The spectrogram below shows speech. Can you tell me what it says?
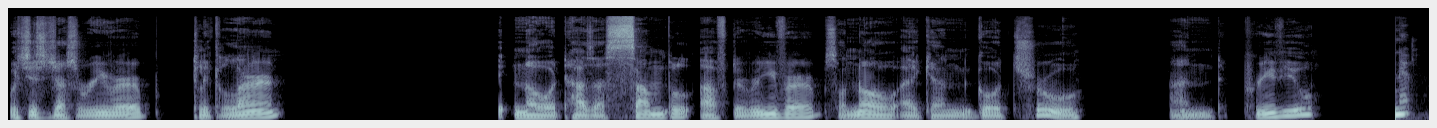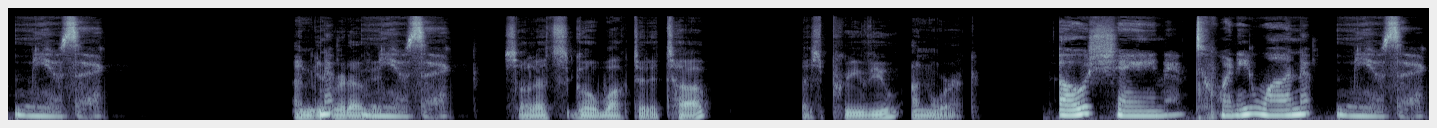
which is just reverb, click learn. Now it has a sample of the reverb. So now I can go through and preview Music. and get rid of it. Music. So let's go back to the top. Let's preview and work. O'Shane 21 Music.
